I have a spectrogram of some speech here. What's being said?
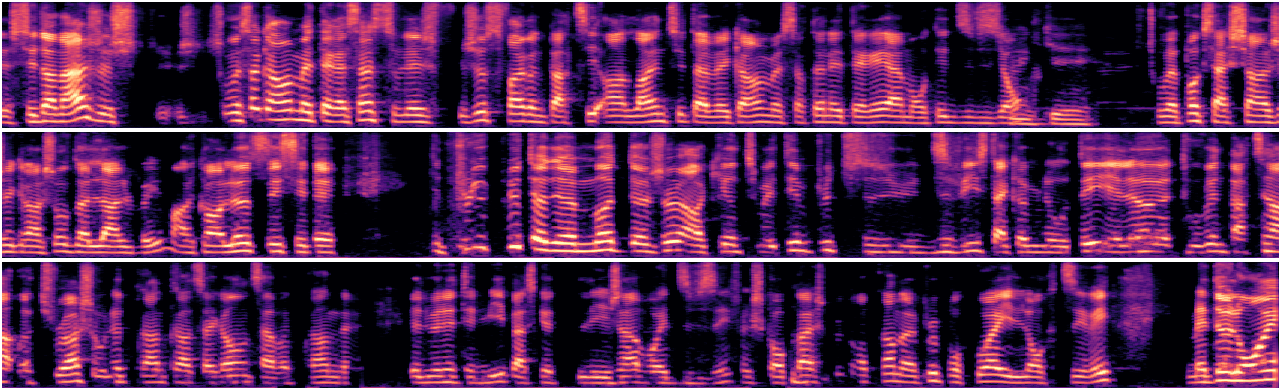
Euh, C'est dommage. Je, je trouvais ça quand même intéressant si tu voulais ju- juste faire une partie online. Tu avais quand même un certain intérêt à monter de division. Ok. Je trouvais pas que ça changeait grand-chose de l'enlever. Mais encore là, c'était. Plus, plus tu as de mode de jeu en Kill Team, plus tu divises ta communauté. Et là, trouver une partie en Hot Rush, au lieu de prendre 30 secondes, ça va te prendre une minute et demie parce que les gens vont être divisés. Je comprends, je peux comprendre un peu pourquoi ils l'ont retiré. Mais de loin,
